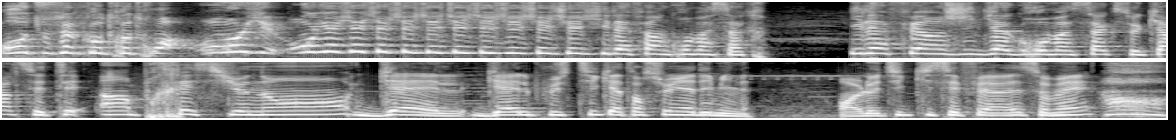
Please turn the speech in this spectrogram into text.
Oh, tout seul contre 3 Oh, il a fait un gros massacre. Il a fait un giga gros massacre, ce Karl. C'était impressionnant. Gaël. Gaël plus Tic. Attention, il y a des mines. Oh, le Tic qui s'est fait assommer. Oh,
